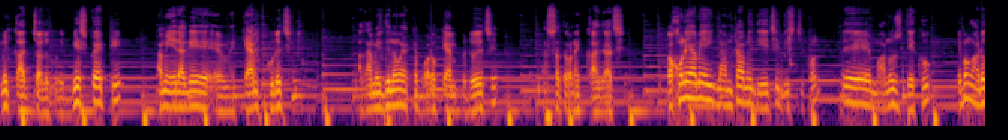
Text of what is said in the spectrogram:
আমি কাজ চালু করি। বেশ কয়েকটি আমি এর আগে ক্যাম্প করেছি। আগামী দিনেও একটা বড় ক্যাম্প রয়েছে, তার সাথে অনেক কাজ আছে। তখনই আমি এই নামটা আমি দিয়েছি দৃষ্টিকোণ। মানুষ দেখুক এবং আরও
